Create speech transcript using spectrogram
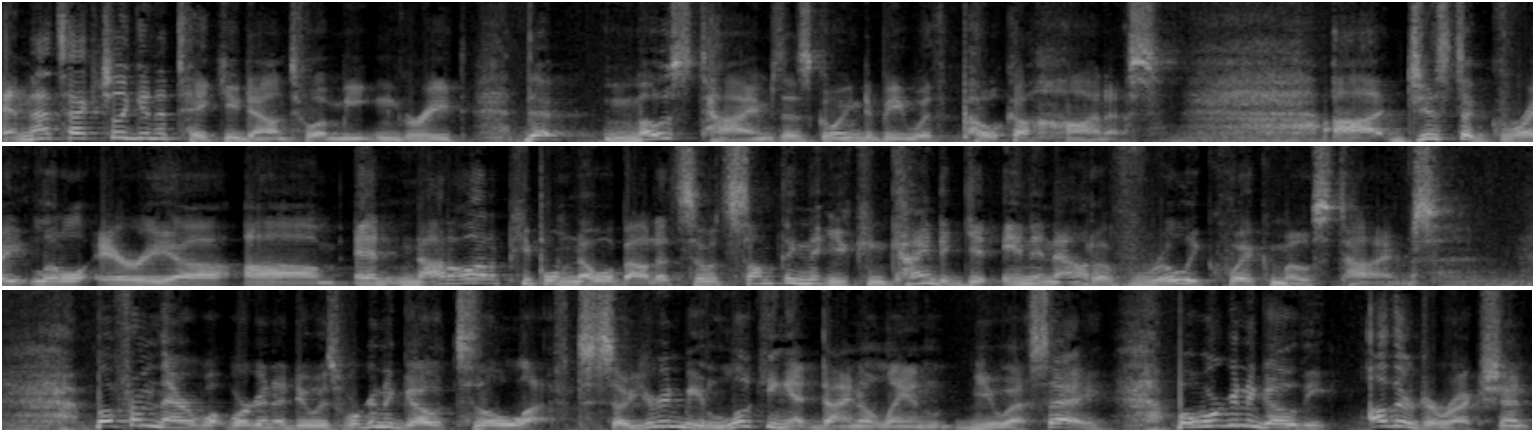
and that's actually going to take you down to a meet and greet that most times is going to be with Pocahontas. Uh, just a great little area, um, and not a lot of people know about it, so it's something that you can kind of get in and out of really quick most times. But from there, what we're going to do is we're going to go to the left. So you're going to be looking at Dinoland USA, but we're going to go the other direction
